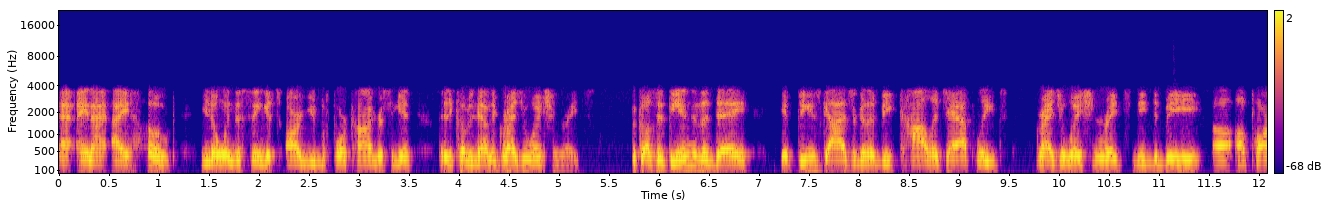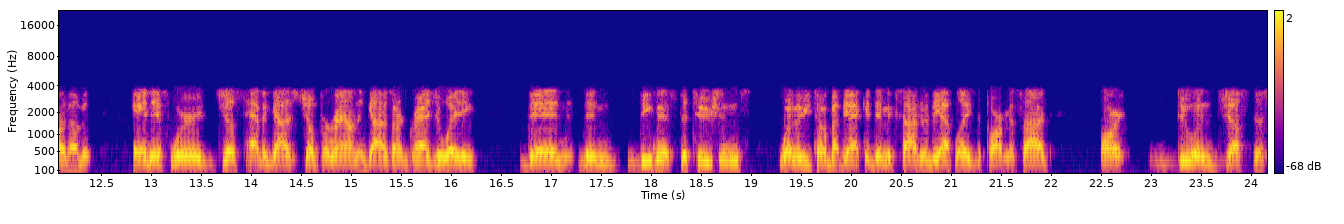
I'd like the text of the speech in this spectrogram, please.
and I, I hope, you know, when this thing gets argued before Congress again, that it comes down to graduation rates, because at the end of the day, if these guys are going to be college athletes, graduation rates need to be uh, a part of it. And if we're just having guys jump around and guys aren't graduating, then then these institutions, whether you talk about the academic side or the athletic department side, aren't doing justice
